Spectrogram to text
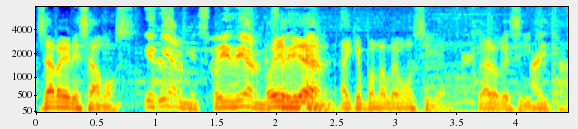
Ya regresamos. Hoy es viernes, hoy es viernes. Hoy es viernes, hay que ponerle música, claro que sí. Ahí está.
